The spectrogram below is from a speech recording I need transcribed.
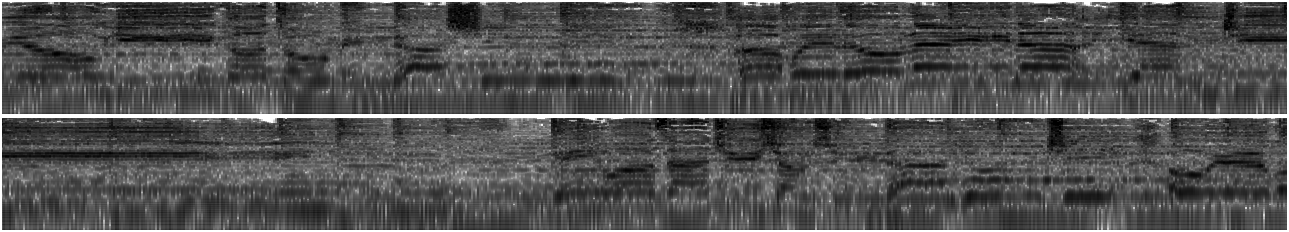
再去相信的勇气。哦，越过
